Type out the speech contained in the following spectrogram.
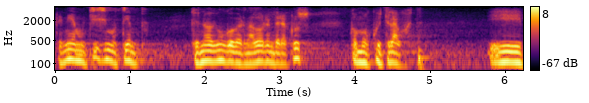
Tenía muchísimo tiempo que no había un gobernador en Veracruz como Cuitláhuac. Y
